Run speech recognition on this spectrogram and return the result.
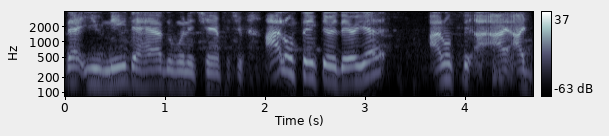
that you need to have to win a championship. I don't think they're there yet. I don't think I, I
